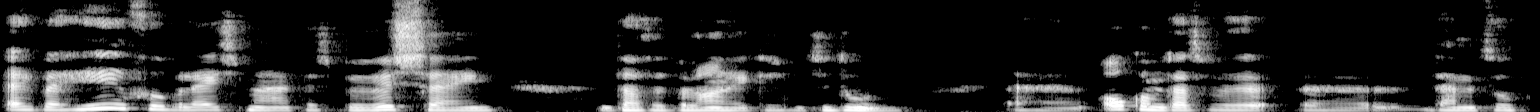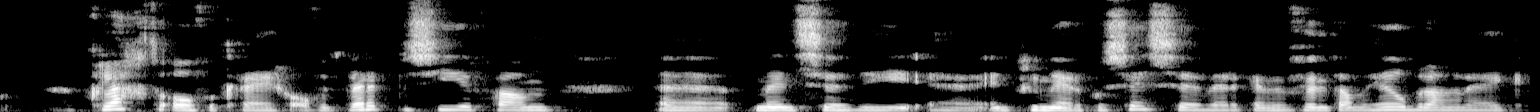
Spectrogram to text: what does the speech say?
eigenlijk bij heel veel beleidsmakers bewustzijn dat het belangrijk is om te doen. Uh, ook omdat we uh, daar natuurlijk klachten over krijgen over het werkplezier van uh, mensen die in primaire processen werken. En we vinden het allemaal heel belangrijk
